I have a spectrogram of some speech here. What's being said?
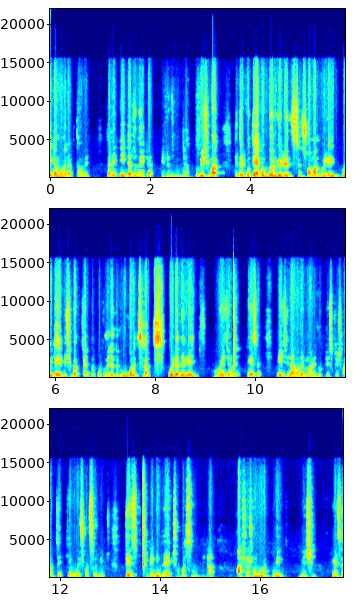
এটা মনে রাখতে হবে। তাহলে এইটার জন্য এটা, এটার জন্য এটা। তো বেশিরভাগ ক্ষেত্রে প্রতি একক দৈর্ঘ্যের রেজিস্ট্যান্স সমান হইলেই ওইটাই বেশিরভাগ চাই তো প্রথমে যতটুকু করে দিয়েছিলাম, ওইটা দিলেই হয়ে যাবে, ঠিক আছে? এই ছিল আমাদের মারিজুক টেস্টের সাহায্যে কেবলের শর্ট সার্কিট টেস্ট এটা কিন্তু একশো পার্সেন্ট এটা আসার সম্ভাবনা খুবই বেশি, ঠিক আছে?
